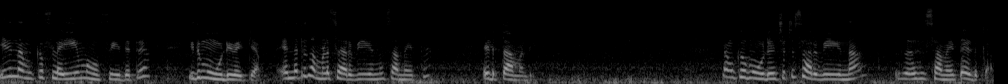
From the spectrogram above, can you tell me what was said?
ഇനി നമുക്ക് ഫ്ലെയിം ഓഫ് ചെയ്തിട്ട് ഇത് മൂടി വയ്ക്കാം എന്നിട്ട് നമ്മൾ സെർവ് ചെയ്യുന്ന സമയത്ത് എടുത്താൽ മതി. നമുക്ക് മൂടി വെച്ചിട്ട് സെർവ് ചെയ്യുന്ന സമയത്ത് എടുക്കാം.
